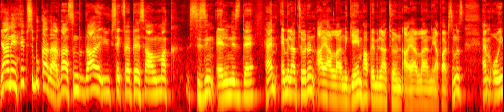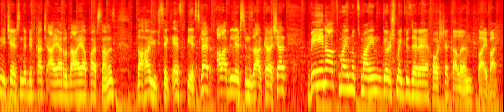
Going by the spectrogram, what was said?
yani hepsi bu kadardı. Aslında daha yüksek FPS almak sizin elinizde. Hem emülatörün ayarlarını, Game Hub emülatörün ayarlarını yaparsınız. Hem oyun içerisinde birkaç ayarı daha yaparsanız daha yüksek FPS'ler alabilirsiniz arkadaşlar. Beğeni atmayı unutmayın. Görüşmek üzere. Hoşça kalın. Bay bay.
